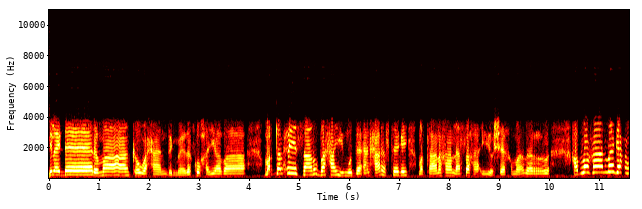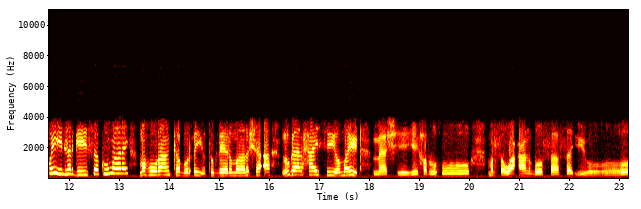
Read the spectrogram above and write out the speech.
dilay dheer maanka waxaan degmada ku hayabaa. Mar dalxiisaan u baxay muddo aan xaraf tegay mataanaha naasaha iyo sheekh madar. Hablahaan magac weyn hargeysa ku maray mahuraanka burciyo togdheer madasha ah. Nugaal xaysiyo maydh maasheeyey habluhu marsawacan boosaaso iyo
